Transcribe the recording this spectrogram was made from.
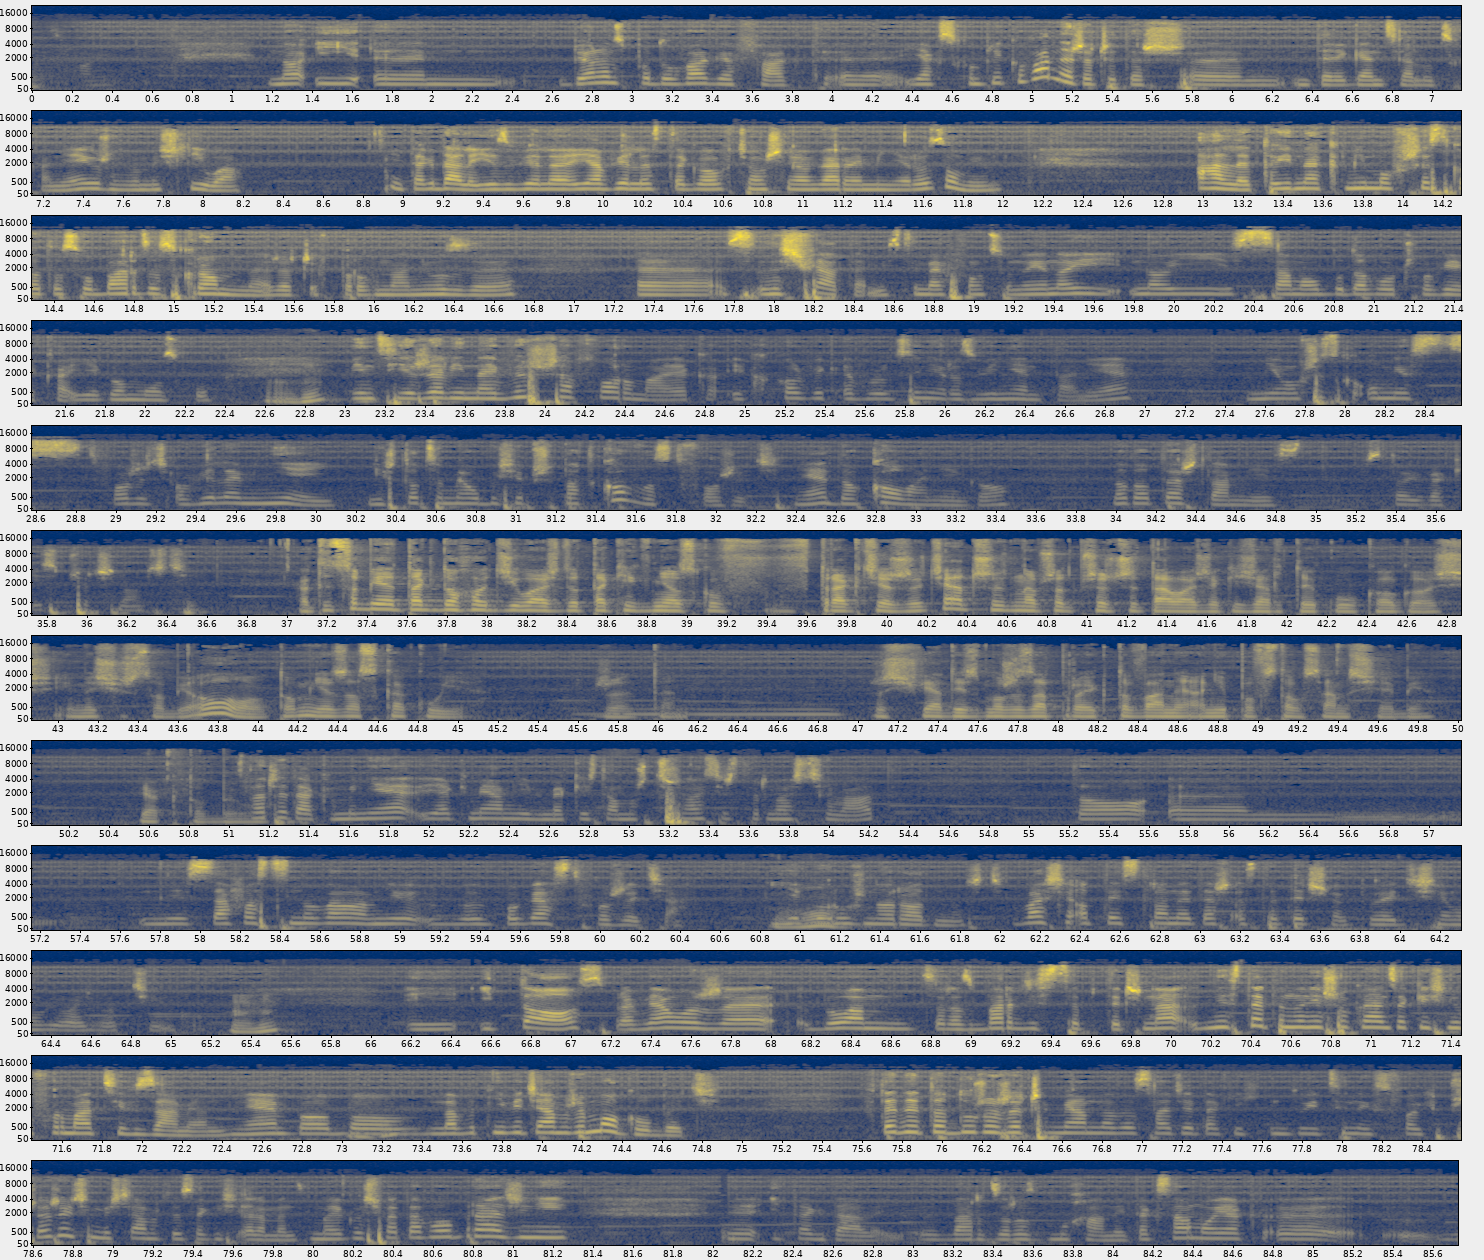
No i biorąc pod uwagę fakt, y, jak skomplikowane rzeczy też y, inteligencja ludzka, nie? Już wymyśliła i tak dalej. Jest wiele, ja wiele z tego wciąż nie ogarnę i nie rozumiem. Ale to jednak mimo wszystko to są bardzo skromne rzeczy w porównaniu z ze światem i z tym, jak funkcjonuje, no i, no i z samą budową człowieka i jego mózgu. Mhm. Więc jeżeli najwyższa forma, jak, jakkolwiek ewolucyjnie rozwinięta, nie, mimo wszystko umie stworzyć o wiele mniej niż to, co miałoby się przypadkowo stworzyć, nie, dookoła niego, no to też dla mnie jest, stoi w jakiejś sprzeczności. A ty sobie tak dochodziłaś do takich wniosków w trakcie życia, czy na przykład przeczytałaś jakiś artykuł kogoś i myślisz sobie, o, to mnie zaskakuje, że ten że świat jest może zaprojektowany, a nie powstał sam z siebie. Jak to było? Znaczy tak, mnie, jak miałam, nie wiem, jakieś tam już 13-14 lat, to um, zafascynowała mnie bogactwo życia. O. Jego różnorodność. Właśnie od tej strony też estetycznej, o której dzisiaj mówiłaś w odcinku. Mhm. I, I to sprawiało, że byłam coraz bardziej sceptyczna. Niestety, no nie szukając jakiejś informacji w zamian, nie? Bo, bo nawet nie wiedziałam, że mogą być. Wtedy to dużo rzeczy miałam na zasadzie takich intuicyjnych swoich przeżyć i myślałam, że to jest jakiś element mojego świata wyobraźni y, i tak dalej. Bardzo rozdmuchany. I tak samo jak y,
